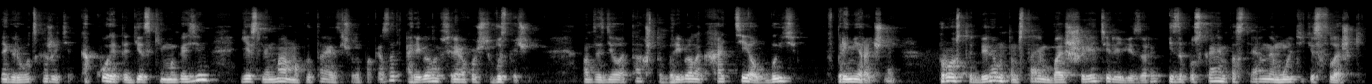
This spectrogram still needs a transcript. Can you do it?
Я говорю, вот скажите, какой это детский магазин, если мама пытается что-то показать, а ребенок все время хочет выскочить? Надо сделать так, чтобы ребенок хотел быть в примерочной, Просто берем, там ставим большие телевизоры и запускаем постоянные мультики с флешки.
